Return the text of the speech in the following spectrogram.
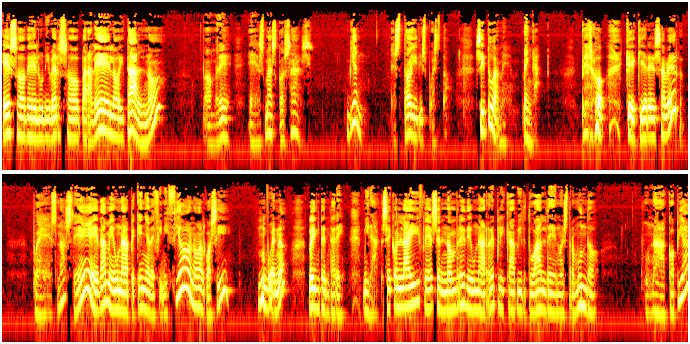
eso del universo paralelo y tal, ¿no? Hombre, es más cosas. Bien, estoy dispuesto. Sitúame. Venga. Pero, ¿qué quieres saber? Pues no sé, dame una pequeña definición o algo así. Bueno, lo intentaré. Mira, Second Life es el nombre de una réplica virtual de nuestro mundo. ¿Una copia?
